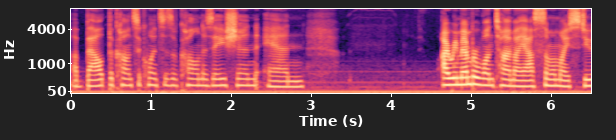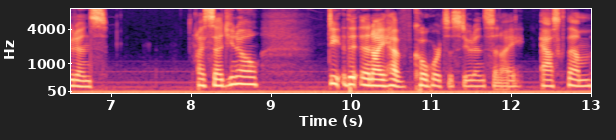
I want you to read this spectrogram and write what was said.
about the consequences of colonization and i remember one time i asked some of my students i said you know and i have cohorts of students and i asked them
